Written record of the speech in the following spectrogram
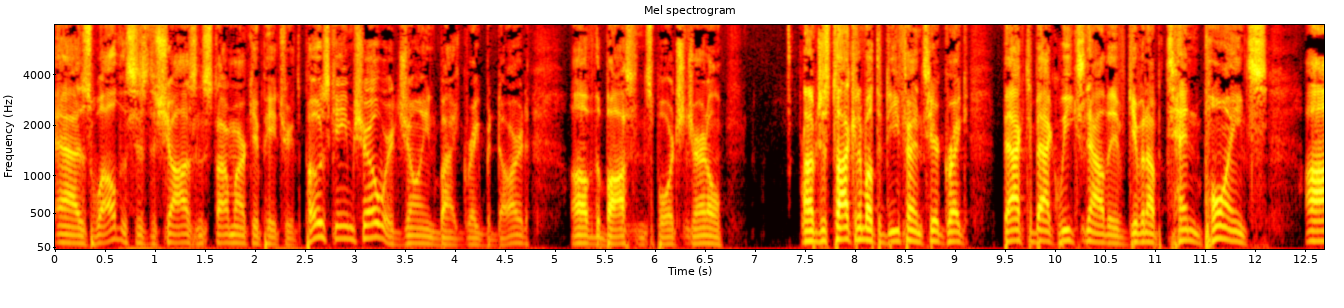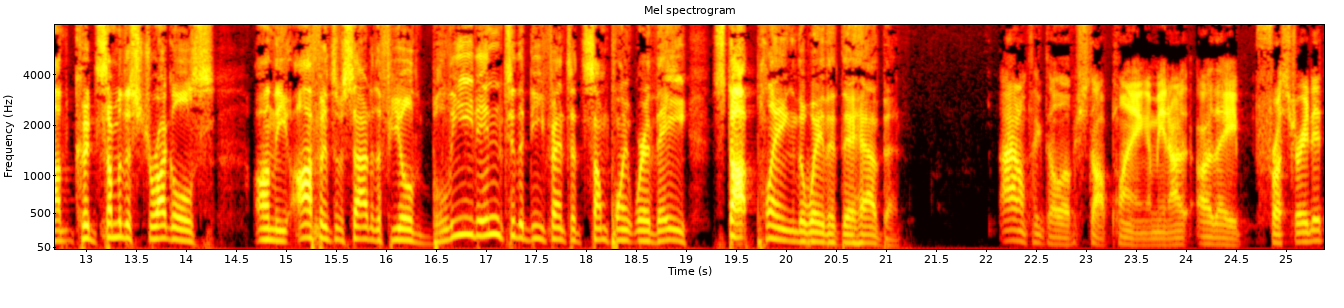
as well. This is the Shaw's and Star Market Patriots post-game show. We're joined by Greg Bedard of the Boston Sports Journal. I'm just talking about the defense here, Greg. Back to back weeks now, they've given up 10 points. Um, could some of the struggles on the offensive side of the field bleed into the defense at some point where they stop playing the way that they have been? I don't think they'll ever stop playing. I mean, are, are they frustrated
